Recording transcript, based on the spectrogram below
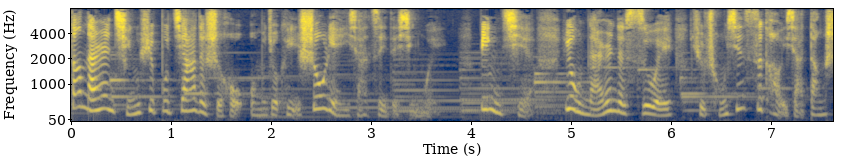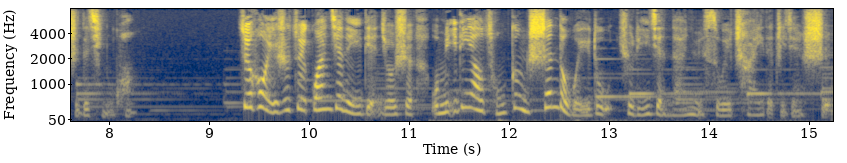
当男人情绪不佳的时候，我们就可以收敛一下自己的行为，并且用男人的思维去重新思考一下当时的情况。最后也是最关键的一点，就是我们一定要从更深的维度去理解男女思维差异的这件事。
